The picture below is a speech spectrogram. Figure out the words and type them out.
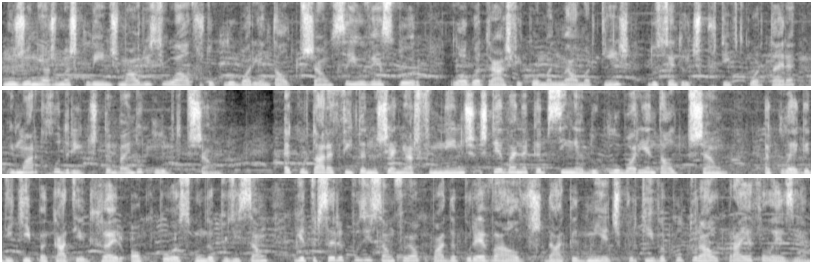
Nos júniores masculinos, Maurício Alves, do Clube Oriental de Peixão, saiu vencedor. Logo atrás ficou Manuel Martins, do Centro Desportivo de Quarteira, e Marco Rodrigues, também do Clube de Peixão. A cortar a fita nos séniores femininos esteve Ana Cabecinha, do Clube Oriental de Peixão. A colega de equipa Cátia Guerreiro ocupou a segunda posição e a terceira posição foi ocupada por Eva Alves, da Academia Desportiva Cultural Praia Falésia.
